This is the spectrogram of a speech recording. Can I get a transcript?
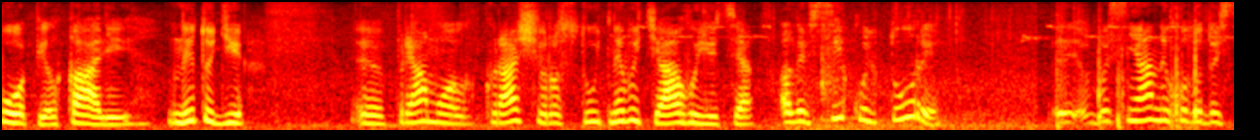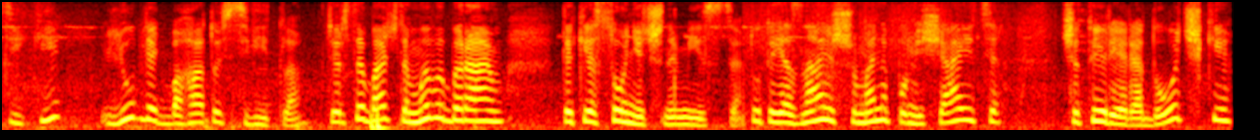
попіл, калій. Вони тоді прямо краще ростуть, не витягуються. Але всі культури е, весняні холодостійкі люблять багато світла. Через це, бачите, ми вибираємо таке сонячне місце. Тут я знаю, що в мене поміщається чотири рядочки.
